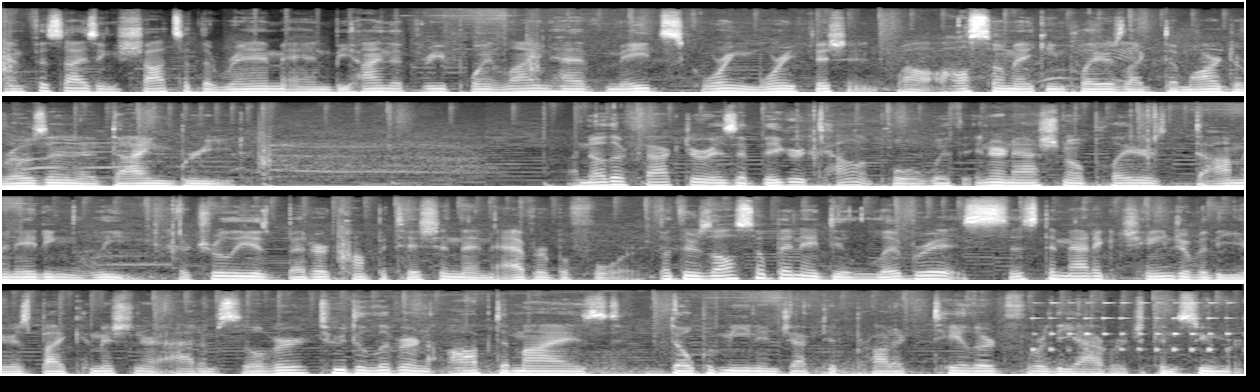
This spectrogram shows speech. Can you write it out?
emphasizing shots at the rim and behind the three-point line have made scoring more efficient, while also making players like DeMar DeRozan a dying breed. Another factor is a bigger talent pool with international players dominating the league. There truly is better competition than ever before. But there's also been a deliberate, systematic change over the years by Commissioner Adam Silver to deliver an optimized, dopamine injected product tailored for the average consumer.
